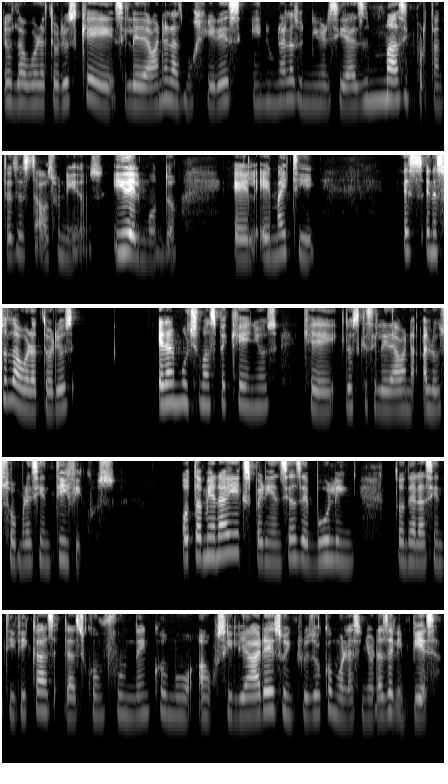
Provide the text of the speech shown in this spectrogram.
los laboratorios que se le daban a las mujeres en una de las universidades más importantes de Estados Unidos y del mundo, el MIT, es, en esos laboratorios eran mucho más pequeños que los que se le daban a los hombres científicos. O también hay experiencias de bullying donde a las científicas las confunden como auxiliares o incluso como las señoras de limpieza.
